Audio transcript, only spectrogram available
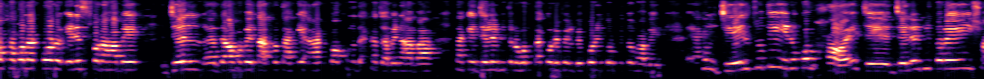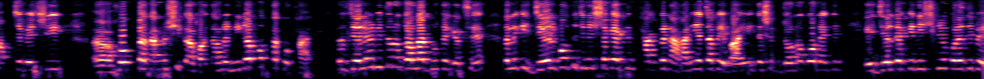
কথা বলার পর এরেস্ট করা হবে, জেল দেওয়া হবে, তারপর তাকে আর কখনো দেখা যাবে না বা তাকে জেলের ভিতরে হত্যা করে ফেলবে পরিকল্পিত ভাবে এখন জেল যদি এরকম হয় যে জেলের ভিতরেই সবচেয়ে বেশি হত্যাকাণ্ড শিকার হয়, তাহলে নিরাপত্তা কোথায়? জেলের ভিতরে ডলার ঢুকে গেছে, তাহলে কি জেল বলতে জিনিসটাকে একদিন থাকবে না, হারিয়ে যাবে? বা এই দেশের জনগণ একদিন এই জেলটাকে নিষ্ক্রিয় করে দিবে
